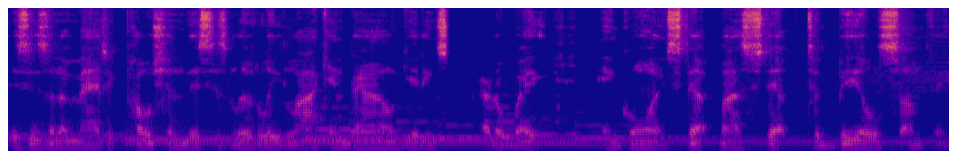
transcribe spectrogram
This isn't a magic potion. This is literally locking down, getting squared away, and going step by step to build something.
